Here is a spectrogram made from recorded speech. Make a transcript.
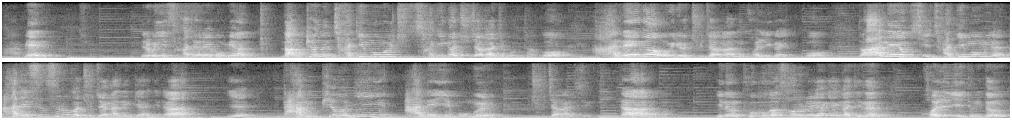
아멘 여러분 이 4절에 보면 남편은 자기 몸을 주, 자기가 주장하지 못하고 아내가 오히려 주장하는 권리가 있고 또 아내 역시 자기 몸을 아내 스스로가 주장하는 게 아니라 예 남편이 아내의 몸을 주장할 수 있다라고 합니다. 이는 부부가 서로를 향해 가지는 권리 등등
